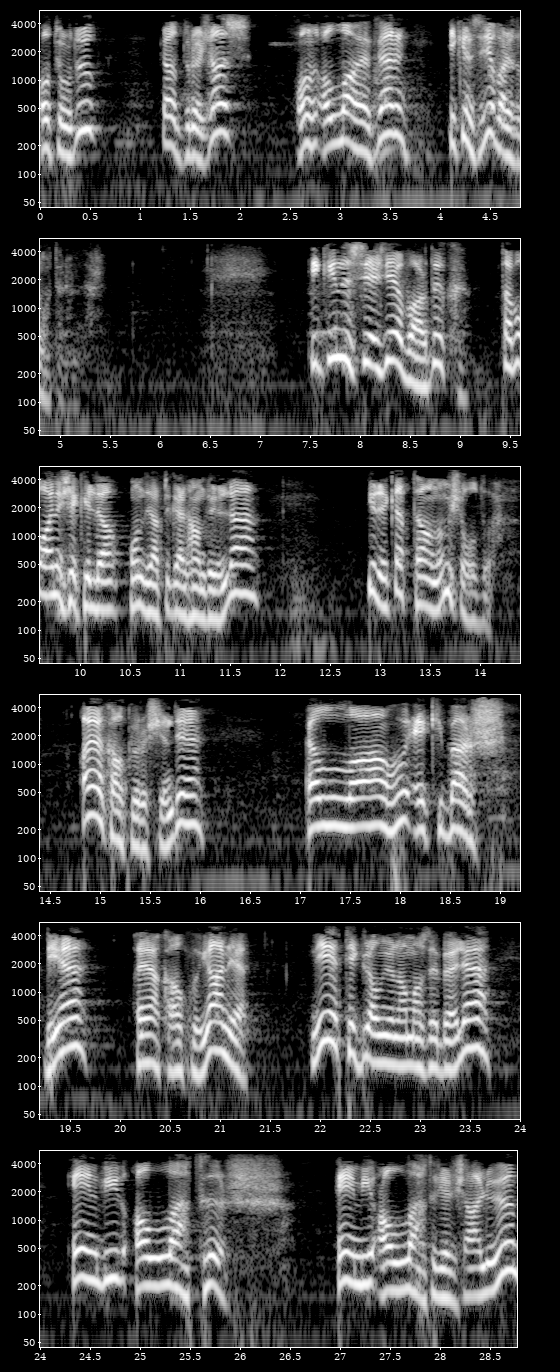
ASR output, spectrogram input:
oturduk, ya duracağız. Allahu Ekber ikincisine varacağız muhteremler. İkinci secdeye vardık. Tabi aynı şekilde onu da yaptık elhamdülillah. Bir rekat tamamlamış oldu. Ayağa kalkıyoruz şimdi. Allahu Ekber diye ayağa kalkıyor. Yani niye tekbir alıyor namazda böyle? En büyük Allah'tır. En büyük Allah'tır Celle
